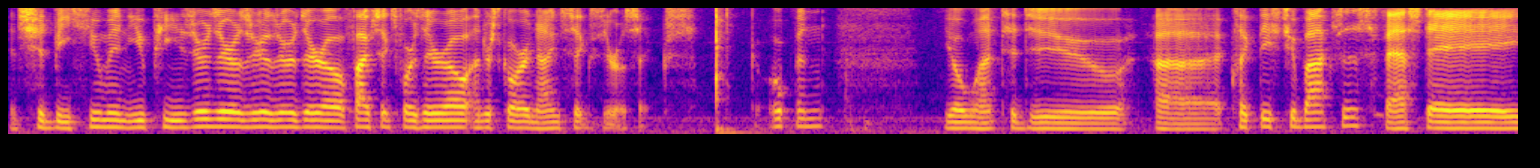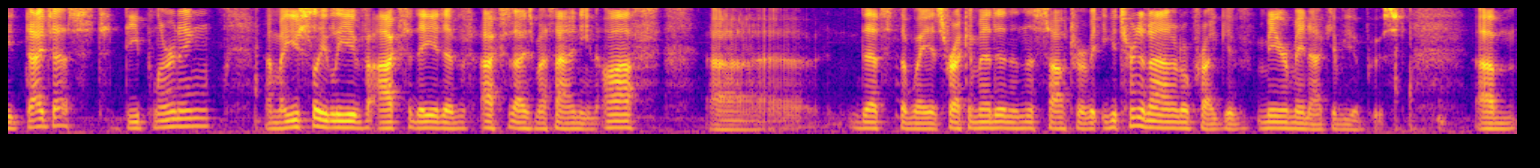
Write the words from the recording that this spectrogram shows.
It should be human UP 000005640 underscore 9606. Go open. You'll want to do, uh, click these two boxes, FASTA Digest, Deep Learning. Um, I usually leave oxidative, oxidized methionine off. Uh, that's the way it's recommended in the software, but you can turn it on. It'll probably give, may or may not give you a boost. Um,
